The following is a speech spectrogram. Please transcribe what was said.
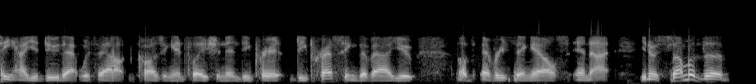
see how you do that without causing inflation and depre- depressing the value of everything else and i you know some of the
